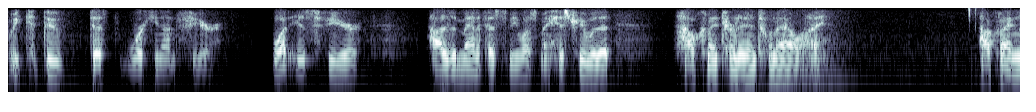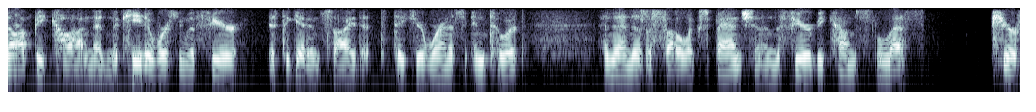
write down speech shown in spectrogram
we could do just working on fear. What is fear? How does it manifest to me? What's my history with it? How can I turn it into an ally? How can I not be caught? And the key to working with fear is to get inside it, to take your awareness into it, and then there's a subtle expansion, and the fear becomes less pure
